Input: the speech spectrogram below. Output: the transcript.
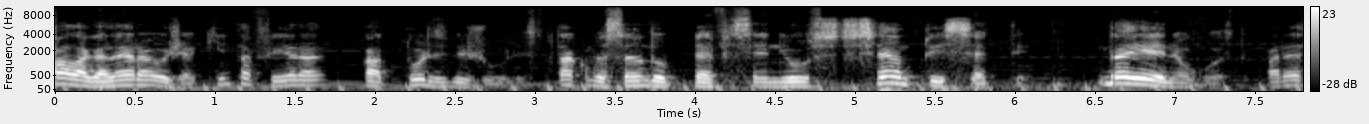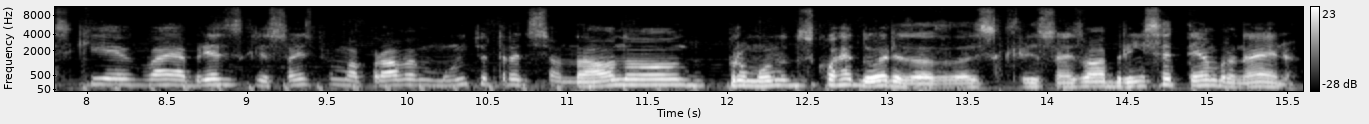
Fala galera, hoje é quinta-feira, 14 de julho. Está começando o PFC News 107. Daí, né, Augusto? Parece que vai abrir as inscrições para uma prova muito tradicional para o mundo dos corredores. As, as, inscrições vão abrir em setembro, né, Enio?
